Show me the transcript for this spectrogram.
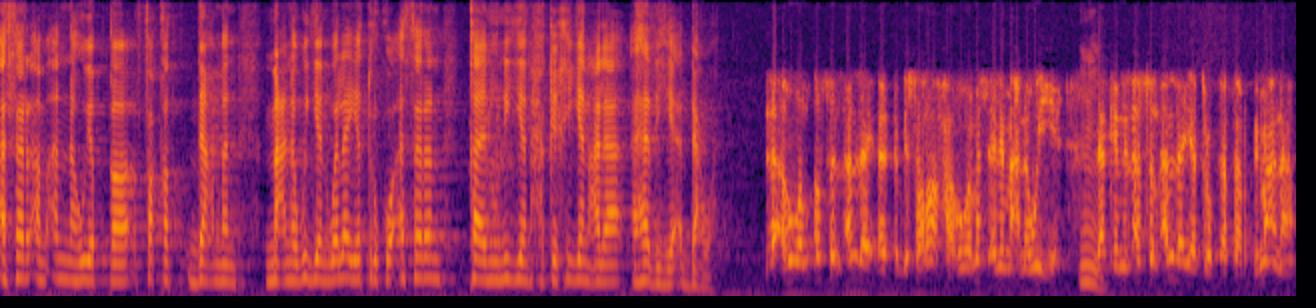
أثر أم أنه يبقى فقط دعما معنويا ولا يترك أثرا قانونيا حقيقيا على هذه الدعوة؟ لا هو الأصل أن لا بصراحة هو مسألة معنوية لكن الأصل أن لا يترك أثر بمعنى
